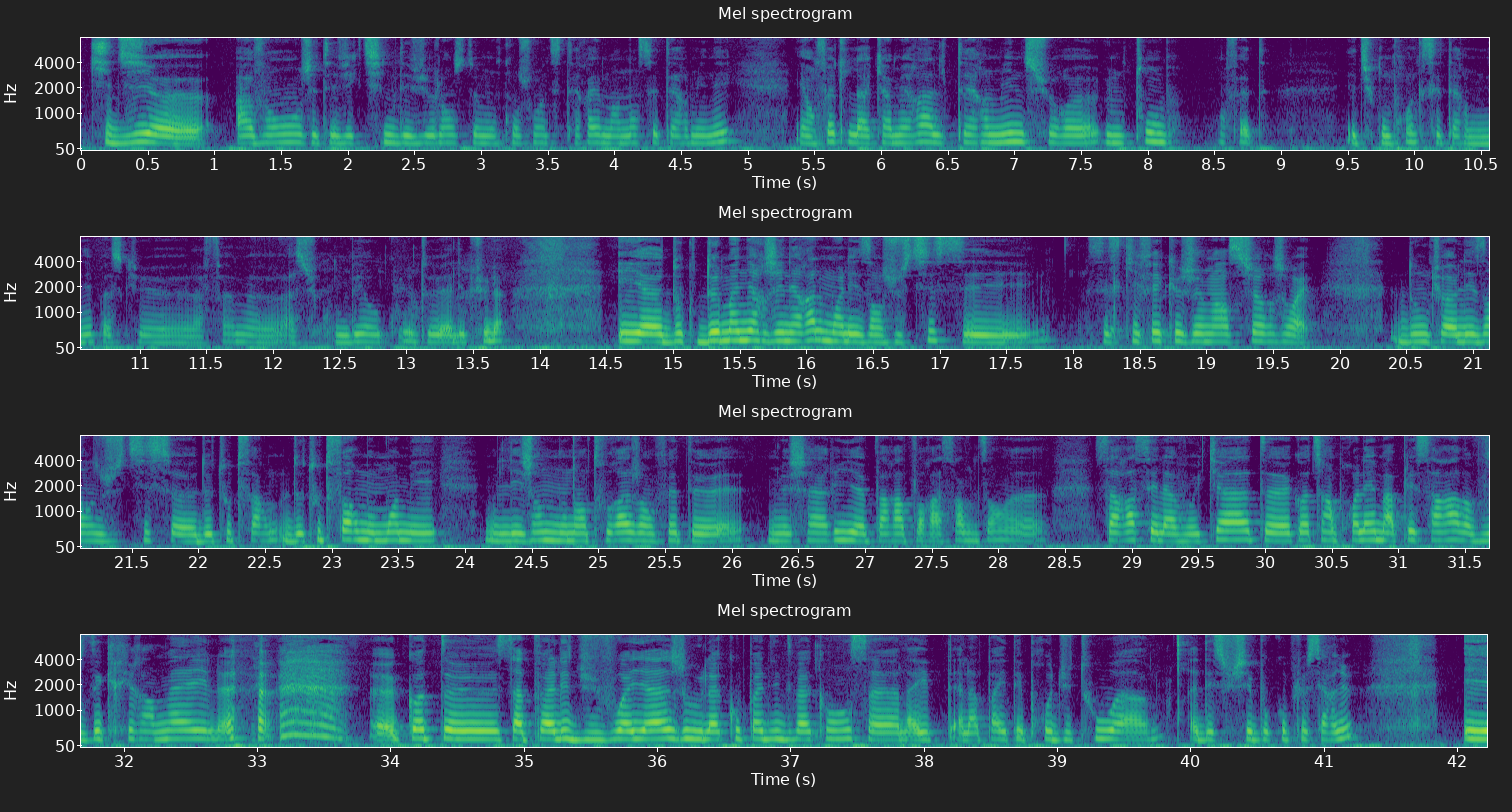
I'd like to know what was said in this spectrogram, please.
qui dit euh, Avant, j'étais victime des violences de mon conjoint, etc., et maintenant c'est terminé. Et en fait, la caméra, elle termine sur une tombe, en fait. Et tu comprends que c'est terminé parce que la femme a succombé au coup de. Elle est plus là. Et donc, de manière générale, moi, les injustices, c'est, c'est ce qui fait que je m'insurge, ouais. Donc, euh, les injustices euh, de, toute de toute forme, moi, mes, les gens de mon entourage, en fait, euh, me charrient par rapport à ça en me disant Sarah, c'est l'avocate. quand il y a un problème, appelez Sarah, elle va vous écrire un mail. Quand ça peut aller du voyage ou la compagnie de vacances, elle n'a pas été pro du tout à, à des sujets beaucoup plus sérieux. Et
